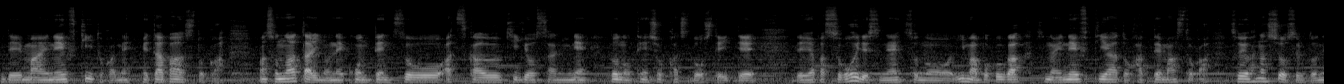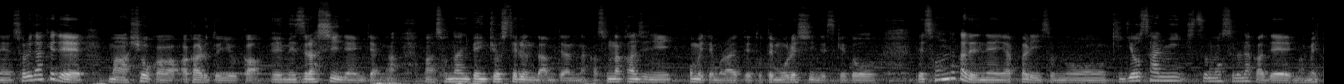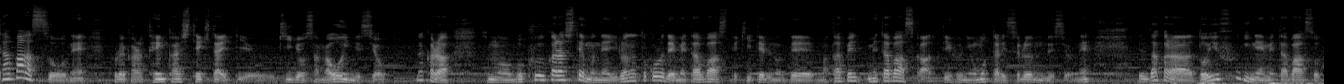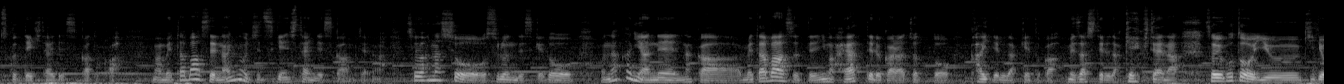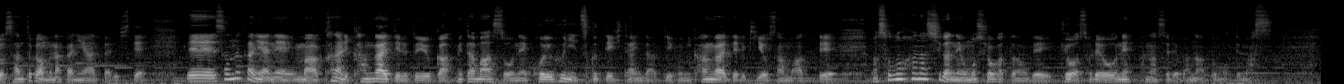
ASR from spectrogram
で、まあ、NFT とかね、メタバースとか、まあ、そのあたりのね、コンテンツを扱う企業さんにね、どんどん転職活動していて、で、やっぱすごいですね。その、今僕がその NFT アート買ってますとか、そういう話をするとね、それだけで、まあ、評価が上がるというか、えー珍しいね、みたいな、まあ、そんなに勉強してるんだ、みたいな、なんかそんな感じに褒めてもらえてとても嬉しいんですけど、で、その中でね、やっぱりその、企業さんに質問する中で、まあ、メタバースをね、これから展開していきたいっていう企業さんが多いんですよ。だからその僕からしてもねいろんなところでメタバースって聞いてるのでまたメタバースかっていうふうに思ったりするんですよね。でだからどういうふうにねメタバースを作っていきたいですかとか、まあ、メタバースで何を実現したいんですかみたいなそういう話をするんですけどまあ中にはねなんかメタバースって今流行ってるからちょっと書いてるだけとか目指してるだけ みたいなそういうことを言う企業さんとかも中にあったりしてでその中にはね、まあ、かなり考えてるというかメタバースをねこういうふうに作っていきたいんだっていうふうに考えてる企業さんもあって、まあ、その話がね面白かったので今日はそれをね話せればなと思ってます。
